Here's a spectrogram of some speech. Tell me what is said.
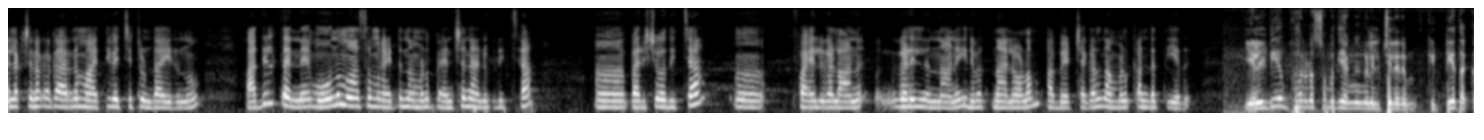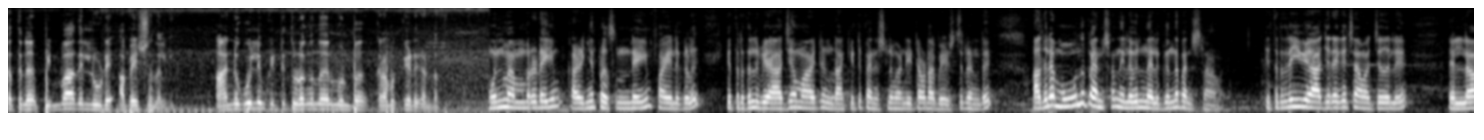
ഇലക്ഷനൊക്കെ കാരണം മാറ്റിവെച്ചിട്ടുണ്ടായിരുന്നു അതിൽ തന്നെ മൂന്ന് മാസമായിട്ട് നമ്മൾ പെൻഷൻ അനുവദിച്ച പരിശോധിച്ച ഫയലുകളാണ് കളിൽ നിന്നാണ് ഇരുപത്തിനാലോളം അപേക്ഷകൾ നമ്മൾ കണ്ടെത്തിയത്. എൽ ഡി എഫ് ഭരണസമിതി അംഗങ്ങളിൽ ചിലരും കിട്ടിയ തക്കത്തിന് പിൻവാതിലിലൂടെ അപേക്ഷ നൽകി. ആനുകൂല്യം കിട്ടിത്തുടങ്ങുന്നതിന് മുൻപ് ക്രമക്കേട് കണ്ടെത്തി. മുൻ മെമ്പറുടെയും കഴിഞ്ഞ പ്രസിഡന്റിന്റെയും ഫയലുകൾ ഇത്തരത്തിൽ വ്യാജമായിട്ട് ഉണ്ടാക്കിയിട്ട് പെൻഷന് വേണ്ടിയിട്ട് അവിടെ അപേക്ഷിച്ചിട്ടുണ്ട്. അതിലെ മൂന്ന് പെൻഷൻ നിലവിൽ നൽകുന്ന പെൻഷനാണ്. ഇത്തരത്തിൽ ഈ വ്യാജരേഖ ചമച്ചതിൽ എല്ലാ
